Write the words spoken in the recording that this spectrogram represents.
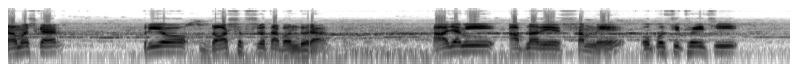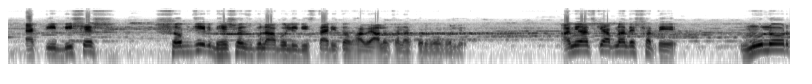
নমস্কার, প্রিয় দর্শক শ্রোতা বন্ধুরা, আজ আমি আপনাদের সামনে উপস্থিত হয়েছি একটি বিশেষ সবজির ভেষজ গুণাবলী বিস্তারিতভাবে আলোচনা করব বলে। আমি আজকে আপনাদের সাথে মূলোর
